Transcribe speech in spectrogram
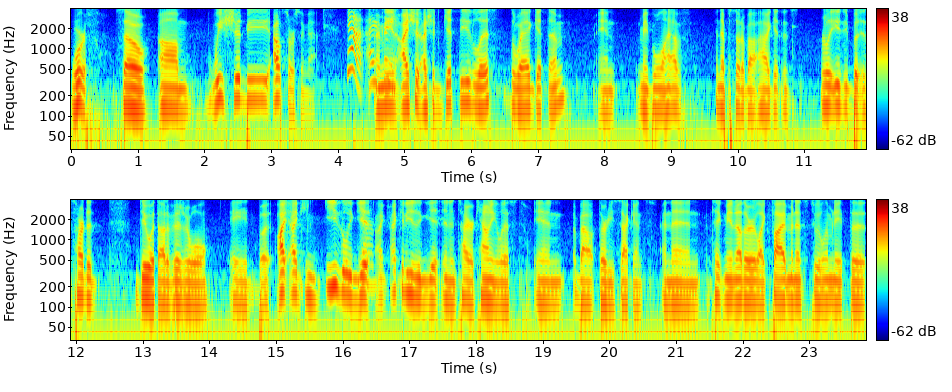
worth. So, um, we should be outsourcing that. Yeah, I I, agree. mean, I should I should get these lists the way I get them, and maybe we'll have an episode about how I get. It's really easy, but it's hard to do without a visual aid. But I, I can easily get Yeah. I, I could easily get an entire county list in about 30 seconds, and then take me another like five minutes to eliminate the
